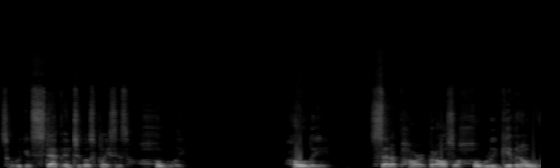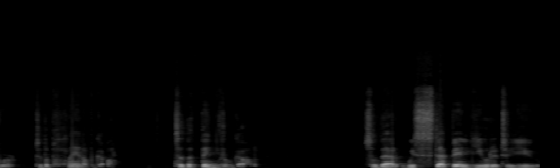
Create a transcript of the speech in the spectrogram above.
so we can step into those places holy. Holy, set apart, but also wholly given over to the plan of God, to the things of God, so that we step in yielded to you.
